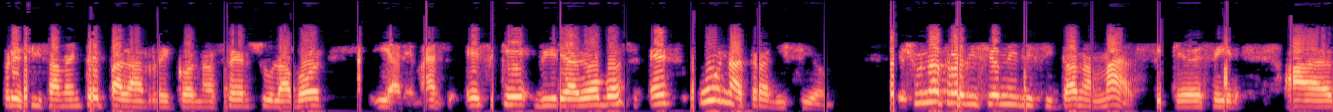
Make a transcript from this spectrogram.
precisamente para reconocer su labor. Y además es que Villalobos es una tradición. Es una tradición ilicitana más. Quiero decir, ah,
